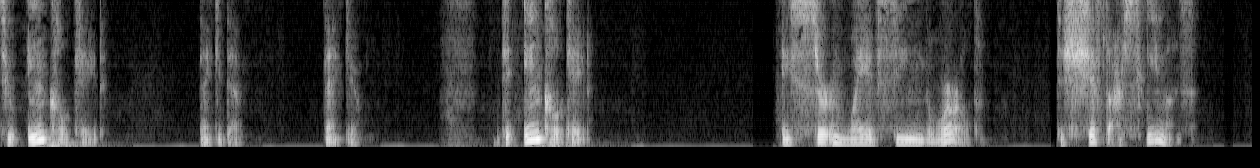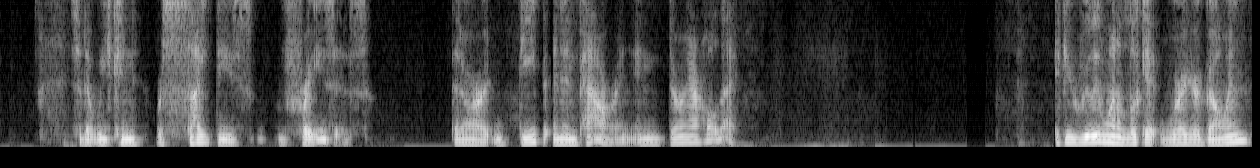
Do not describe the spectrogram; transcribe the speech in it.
to inculcate. Thank you, Deb. Thank you. To inculcate a certain way of seeing the world, to shift our schemas so that we can recite these phrases that are deep and empowering in during our whole day. If you really want to look at where you're going,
